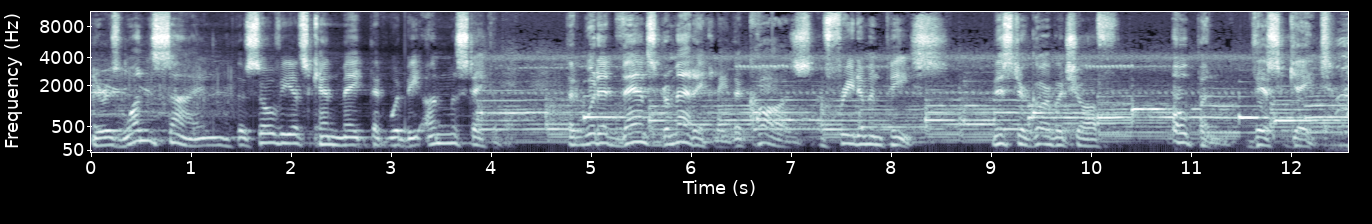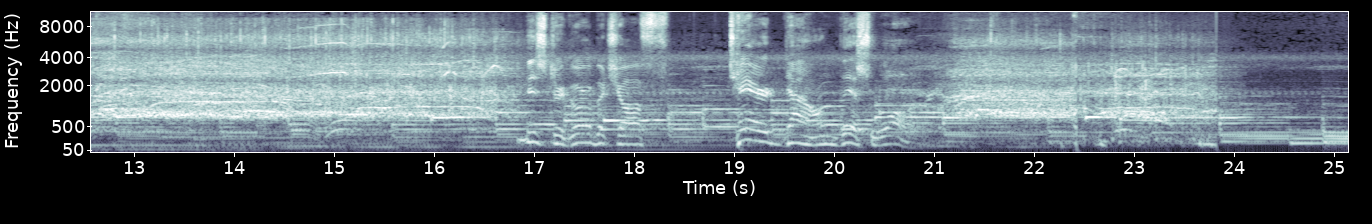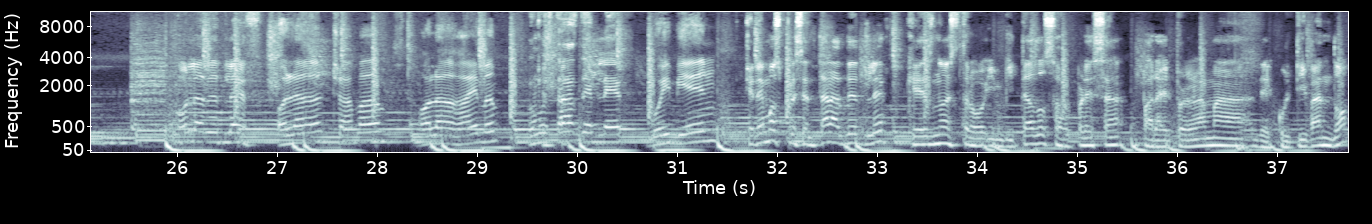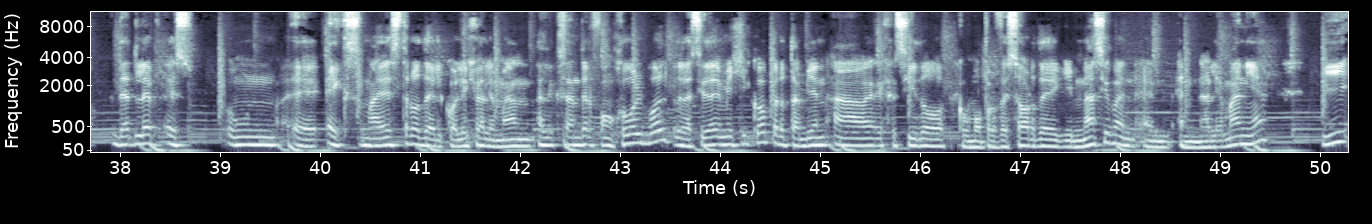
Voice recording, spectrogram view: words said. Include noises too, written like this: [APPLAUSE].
There is one sign the Soviets can make that would be unmistakable, that would advance dramatically the cause of freedom and peace. Mr. Gorbachev, open this gate. Mr. Gorbachev, tear down this wall. Hola Detlef, Hola, Chava. Hola, Jaime. ¿Cómo estás, Detlef? Muy bien. queremos presentar a Detlef, que es nuestro invitado sorpresa para el programa de Cultivando. Detlef es un eh, ex maestro del colegio alemán Alexander von Humboldt de la Ciudad de México, pero también ha ejercido como profesor de gimnasio en, en- en Alemania y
